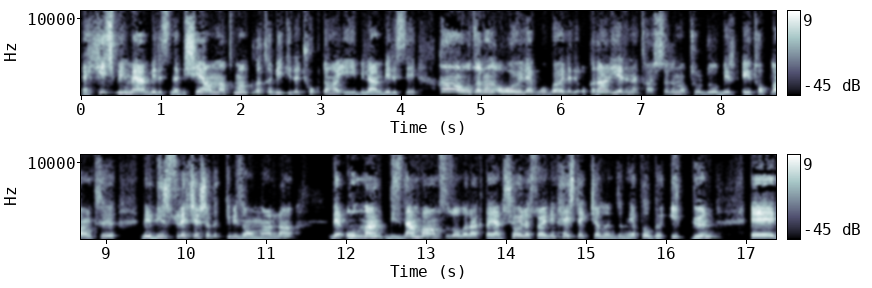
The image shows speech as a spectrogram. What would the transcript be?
yani hiç bilmeyen birisine bir şey anlatmakla tabii ki de çok daha iyi bilen birisi ha o zaman o öyle bu böyle o kadar yerine taşların oturduğu bir e, toplantı ve bir süreç yaşadık ki biz onlarla ve onlar bizden bağımsız olarak da yani şöyle söyleyeyim hashtag challenge'ın yapıldığı ilk gün e,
